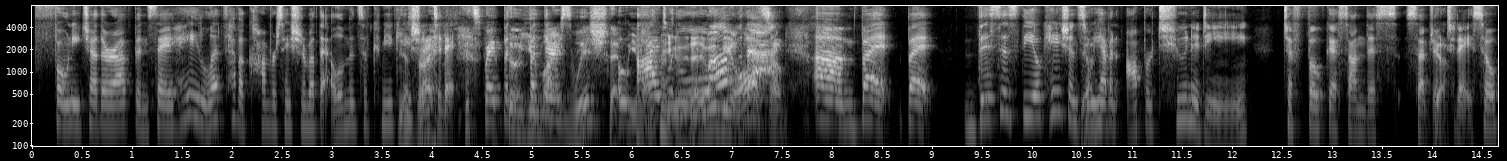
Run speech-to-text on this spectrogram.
phone each other up and say, "Hey, let's have a conversation about the elements of communication right. today." Right? Though you might wish that Oh, we might I do would that. It would be that. awesome. Um, but but this is the occasion, so Yeah. we have an opportunity to focus on this subject Yeah. today. So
